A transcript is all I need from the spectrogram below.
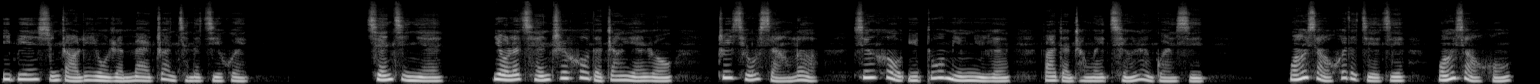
一边寻找利用人脉赚钱的机会。前几年有了钱之后的张延荣追求享乐，先后与多名女人发展成为情人关系。王小慧的姐姐王小红。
